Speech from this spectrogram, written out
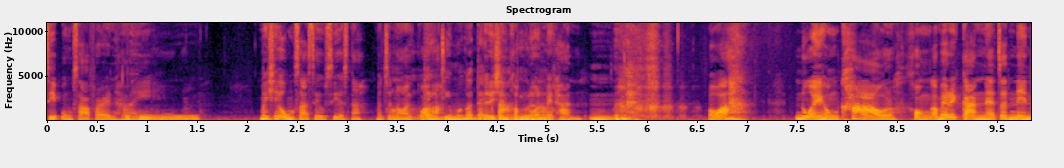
สิบองศาฟาเรนไฮโอ้ต์โหไม่ใช่องศาเซลเซียสนะ มันจะน้อยกว่าแต่จริงๆมันก็แตกดิฉัต่างนคำนวณอยู่นะไม่ทันอืมเพราะว่าหน่วยของข่าวของอเมริกันเนี่ยจะเน้น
